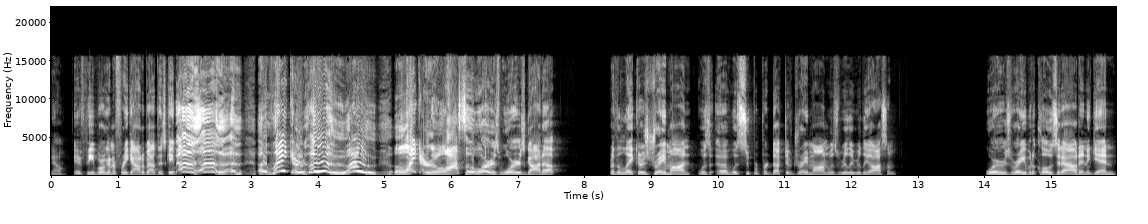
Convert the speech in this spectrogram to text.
You know, if people are gonna freak out about this game, oh, oh, oh Lakers, oh, oh, Lakers lost to the Warriors. Warriors got up for the Lakers. Draymond was uh, was super productive. Draymond was really really awesome. Warriors were able to close it out, and again,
